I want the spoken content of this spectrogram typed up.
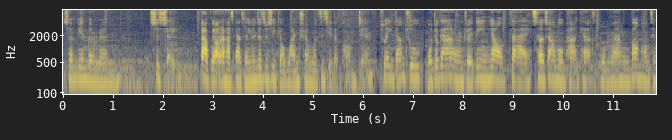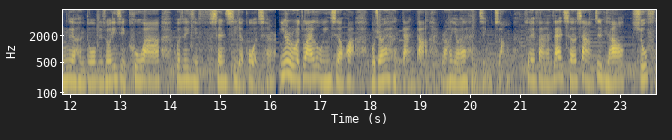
身边的人是谁。大不了让他下车，因为这就是一个完全我自己的空间。所以当初我就跟阿荣决定要在车上录 podcast。我们两个共同经历很多，比如说一起哭啊，或者是一起生气的过程。因为如果坐在录音室的话，我觉得会很尴尬，然后也会很紧张。所以反而在车上是比较舒服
